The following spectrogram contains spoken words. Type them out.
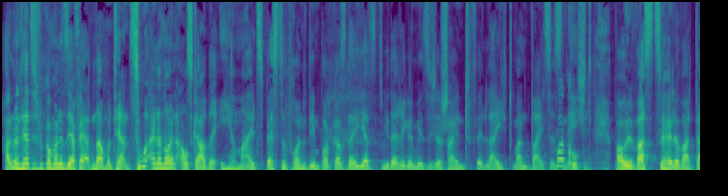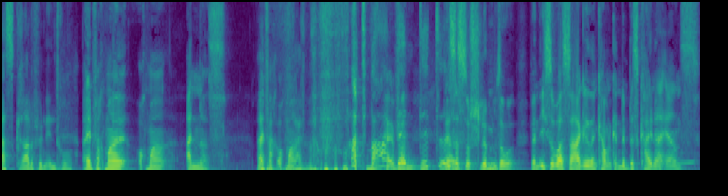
Hallo und herzlich willkommen, meine sehr verehrten Damen und Herren, zu einer neuen Ausgabe. Ehemals Beste Freunde, dem Podcast, der jetzt wieder regelmäßig erscheint. Vielleicht, man weiß es Mal nicht. gucken. Paul, was zur Hölle war das gerade für ein Intro? Einfach mal auch mal anders. Einfach auch mal. Was, war Einfach- denn das? Das ist so schlimm so. Wenn ich sowas sage, dann kann, kann, nimmt es keiner ernst.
